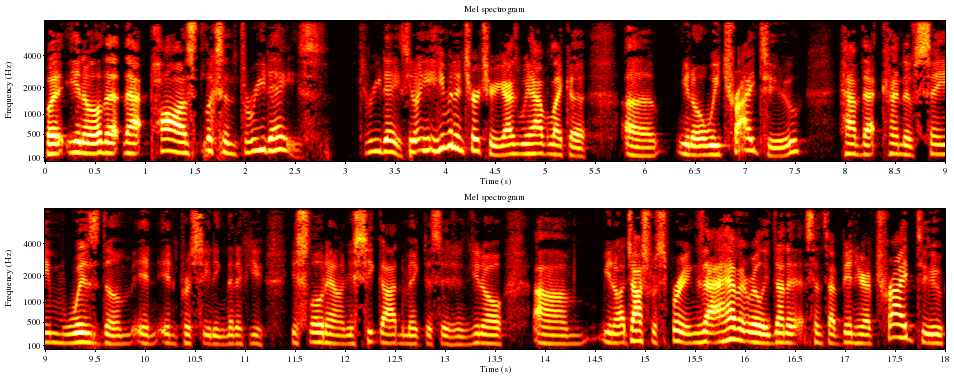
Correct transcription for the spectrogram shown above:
But, you know, that, that pause, looks in three days. Three days. You know, even in church here, you guys, we have like a, a you know, we try to have that kind of same wisdom in, in proceeding that if you, you slow down, you seek God to make decisions. You know, um, you know, at Joshua Springs, I haven't really done it since I've been here. I've tried to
